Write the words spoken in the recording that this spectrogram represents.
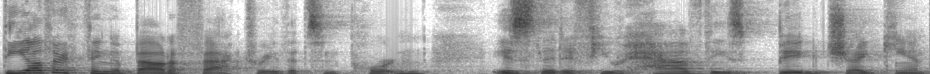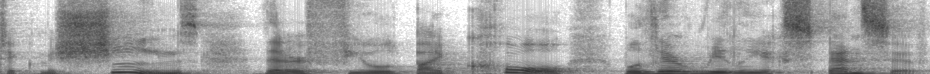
The other thing about a factory that's important is that if you have these big, gigantic machines that are fueled by coal, well, they're really expensive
